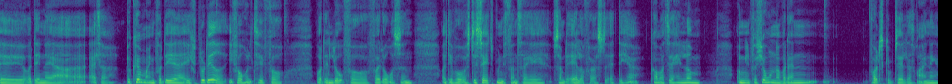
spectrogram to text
Øh, og den er, altså, bekymringen for det er eksploderet i forhold til for hvor den lå for, for et år siden. Og det var også det, statsministeren sagde som det allerførste, at det her kommer til at handle om, om inflationen og hvordan folk skal betale deres regninger.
